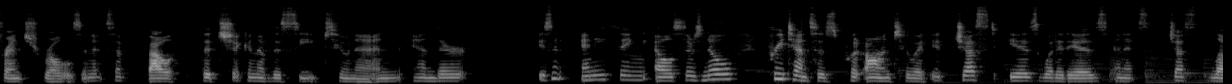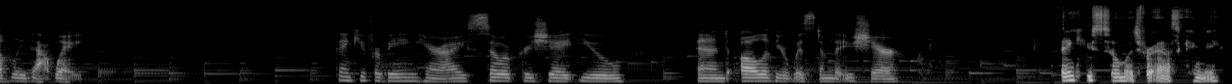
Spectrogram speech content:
French rolls and it's about the chicken of the sea tuna and and there isn't anything else. There's no pretenses put onto it. It just is what it is, and it's just lovely that way. Thank you for being here. I so appreciate you and all of your wisdom that you share. Thank you so much for asking me.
